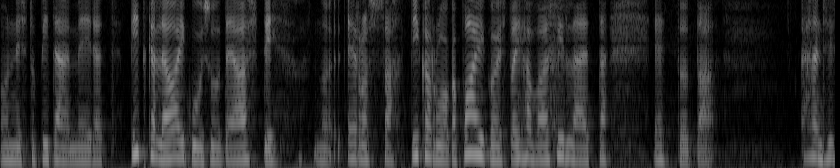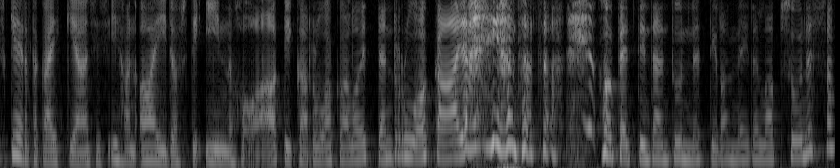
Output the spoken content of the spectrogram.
onnistui pitää meidät pitkälle aikuisuuteen asti no, erossa pikaruokapaikoista ihan vaan sillä, että et, tota, hän siis kerta kaikkiaan siis ihan aidosti inhoaa pikaruokaloiden ruokaa ja, ja tota, opettiin tämän tunnetilan meille lapsuudessa.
